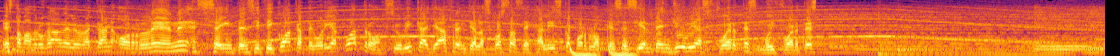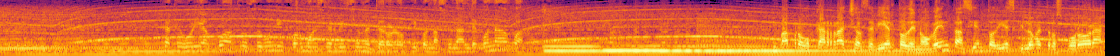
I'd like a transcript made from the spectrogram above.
Esta madrugada el huracán Orlén se intensificó a categoría 4. Se ubica ya frente a las costas de Jalisco por lo que se sienten lluvias fuertes, muy fuertes. Categoría 4, según informó el Servicio Meteorológico Nacional de Conagua. Va a provocar rachas de viento de 90 a 110 kilómetros por hora.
